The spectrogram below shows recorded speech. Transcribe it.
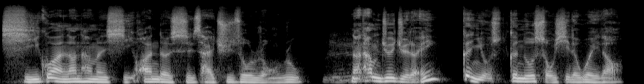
习惯，让他们喜欢的食材去做融入，那他们就会觉得，哎，更有更多熟悉的味道。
